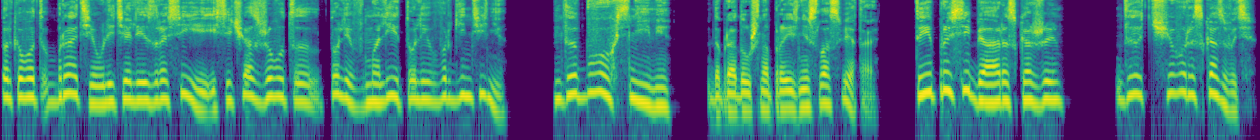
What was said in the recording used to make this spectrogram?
Только вот братья улетели из России и сейчас живут э, то ли в Мали, то ли в Аргентине. «Да бог с ними», — добродушно произнесла Света. «Ты про себя расскажи». «Да чего рассказывать? —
